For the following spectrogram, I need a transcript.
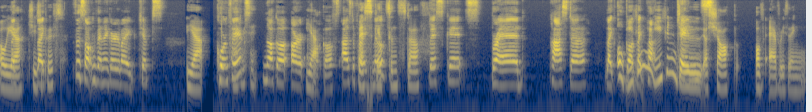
Oh yeah, cheesy like- poofs. the salt and vinegar like chips, Yeah, cornflakes, knockoff or Yeah. knockoffs, Asda price biscuits milk, and stuff. biscuits, bread, pasta. Like oh You god, can, like pa- you can do tins. a shop of everything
